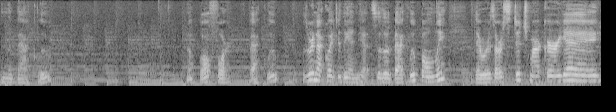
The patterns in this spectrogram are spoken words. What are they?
in the back loop. Nope, all four back loop, because we're not quite to the end yet. So the back loop only, there was our stitch marker, yay!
